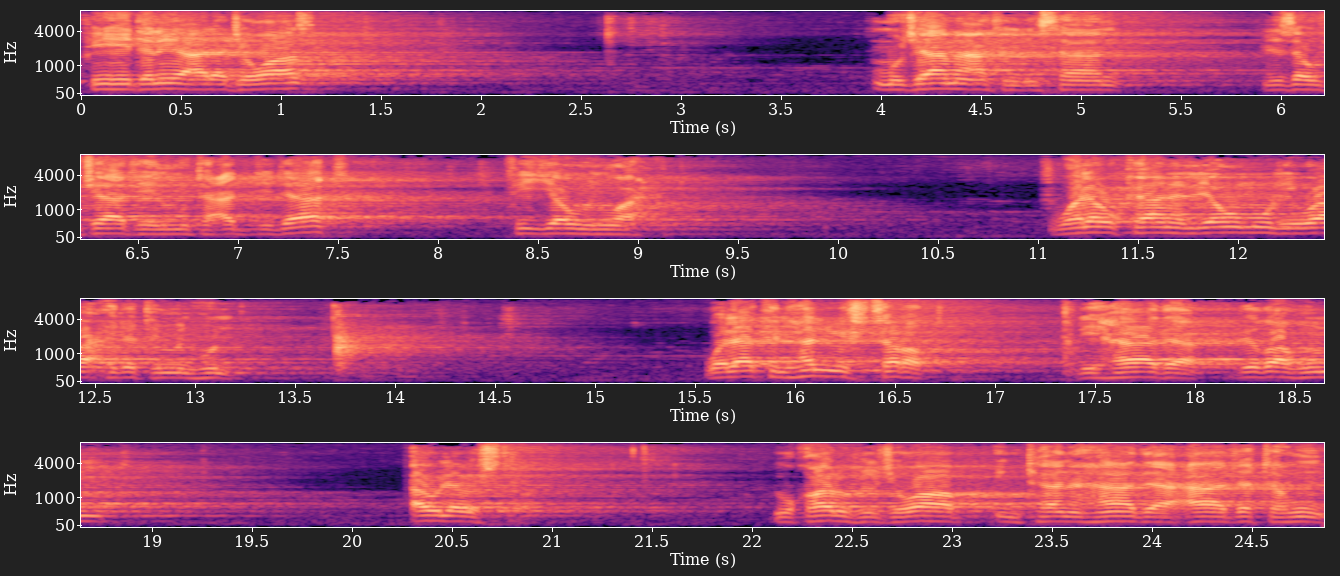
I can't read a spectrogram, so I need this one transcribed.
فيه دليل على جواز مجامعة الإنسان لزوجاته المتعددات في يوم واحد. ولو كان اليوم لواحدة منهن. ولكن هل يشترط لهذا رضاهن؟ أو لا يشترط؟ يقال في الجواب إن كان هذا عادته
